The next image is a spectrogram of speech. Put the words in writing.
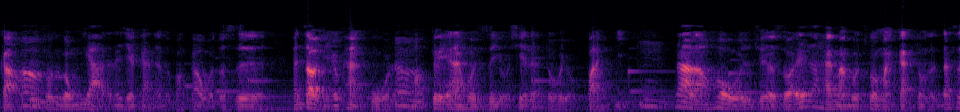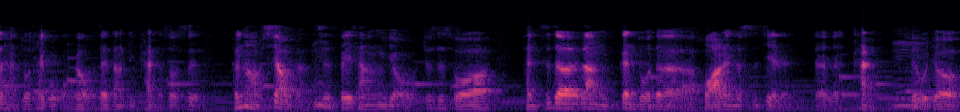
告，嗯比如说聋哑的那些感人的广告，我都是很早以前就看过了，嗯、对岸或者是有些人都会有翻译。嗯，那然后我就觉得说，哎，那还蛮不错，蛮感动的。但是很多泰国广告我在当地看的时候是很好笑的，嗯是非常有，就是说很值得让更多的华人的世界人的人看，嗯所以我就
